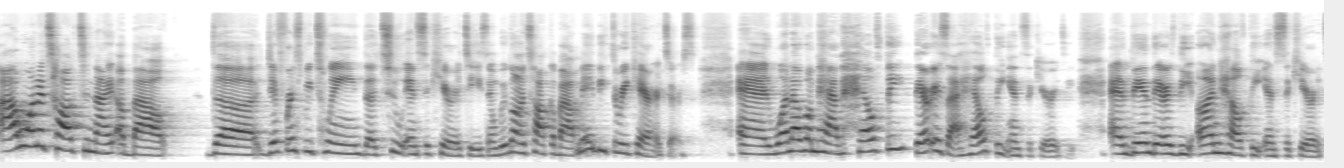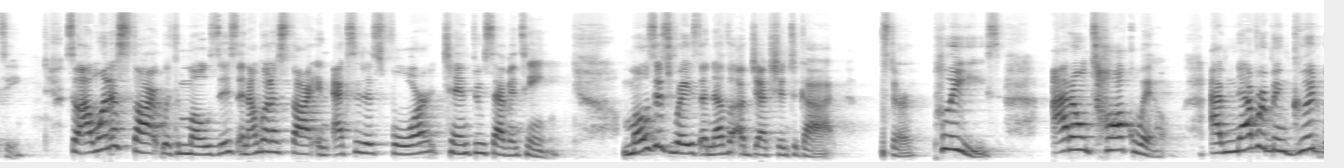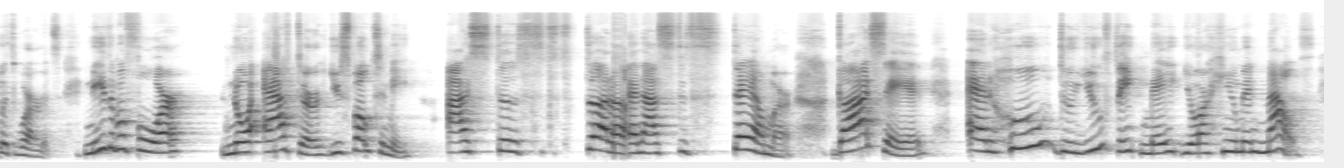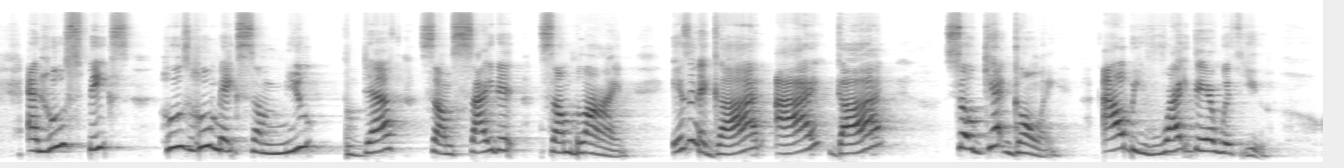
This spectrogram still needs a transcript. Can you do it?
I want to talk tonight about the difference between the two insecurities and we're going to talk about maybe three characters. And one of them have healthy there is a healthy insecurity and then there's the unhealthy insecurity. So i want to start with moses and i'm going to start in exodus 4 10 through 17 moses raised another objection to god. Sir, please i don't talk well I've never been good with words, neither before nor after you spoke to me. I st- stutter and I st- stammer. God said, And who do you think made your human mouth? And who speaks, who's who makes some mute, deaf, some sighted, some blind? Isn't it God? I, God? So get going. I'll be right there with you,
